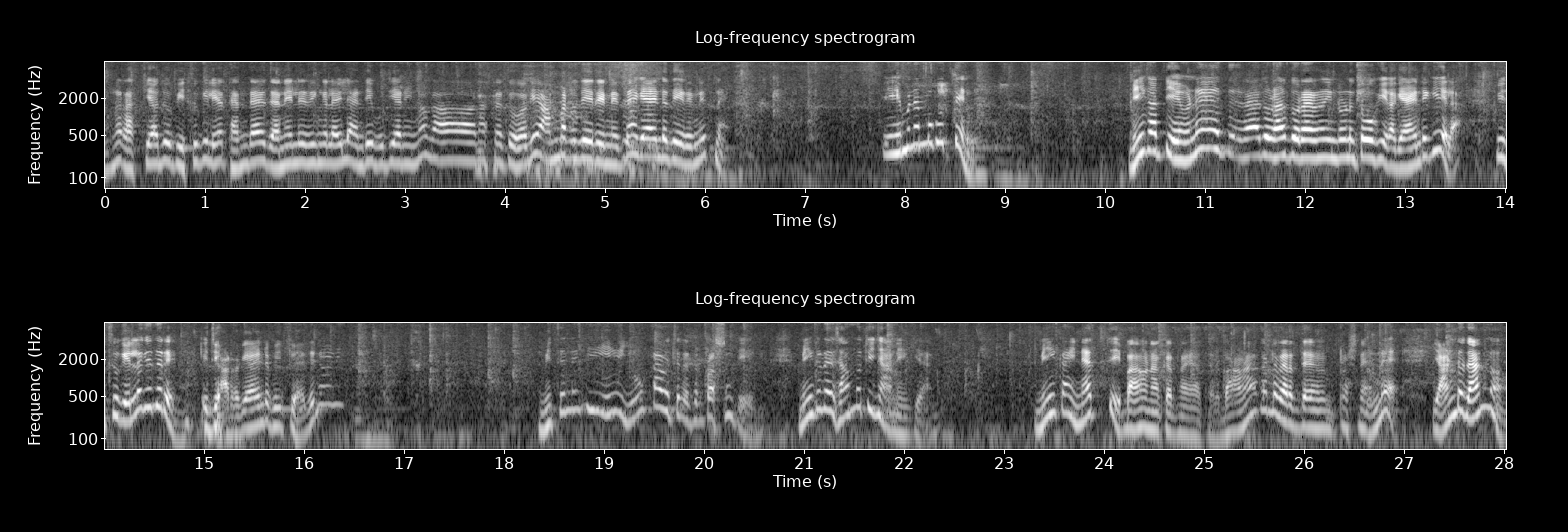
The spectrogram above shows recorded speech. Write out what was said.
මොන රත්යාදෝ පිස්සු කියලා තැන්දෑ දැනෙල රිංගලයිලා ඇඳේ බුදියන් ඉන්නවා ගානක් නැතුව වගේ අම්මට තේරෙන්නේ නැහැ ගෑනට තේරෙන්නේ නැහැ. එහෙමනම් මොකොත් වෙන්නේ. මේ කට්ටිය එහෙම නෑ රාය දොර දොර අරගෙන ඉන්න ඕනේ තෝ කියලා ගෑනට කියලා. පිස්සු කෙල්ල ගෙදරෙන්. ඉතින් අර ගෑනට පිස්සු හැදෙනවනේ. මෙතනදී මේ යෝගාවචරයට ප්‍රශ්න තියෙනවා. මේකටයි සම්මුති ඥානය කියන්නේ. මේකයි නැත්තේ භාවනා කරන අය අතර. භාවනා කරලා වැරද්ද ප්‍රශ්නයක් නැහැ. යන්න දන්නවා.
